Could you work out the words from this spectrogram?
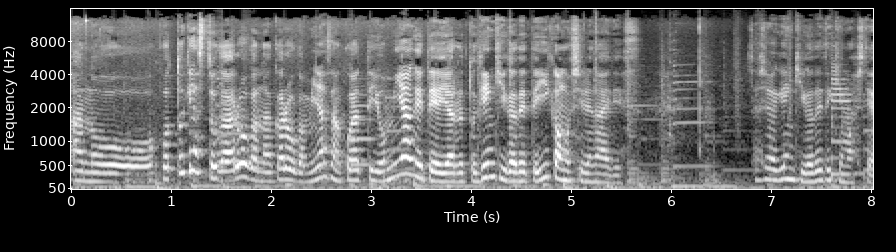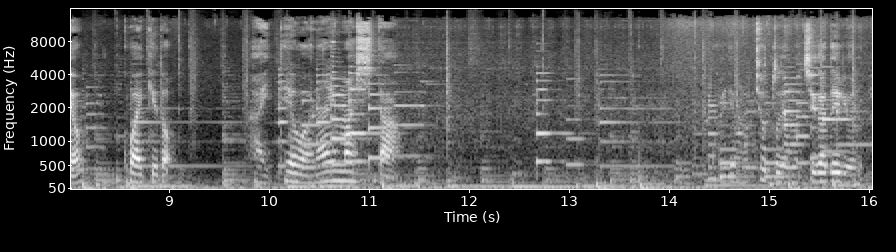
あのー、ポッドキャストがあろうがなかろうが皆さんこうやって読み上げてやると元気が出ていいかもしれないです。私は元気が出てきましたよ。怖いけど。はい手を洗いました。これでもちょっとでも血が出るように。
